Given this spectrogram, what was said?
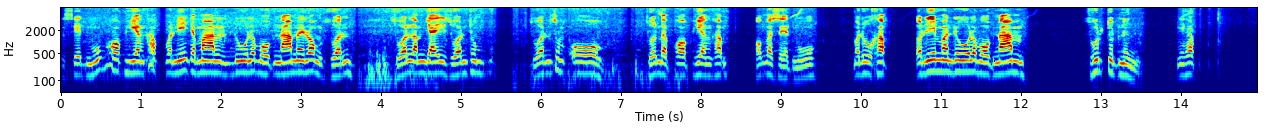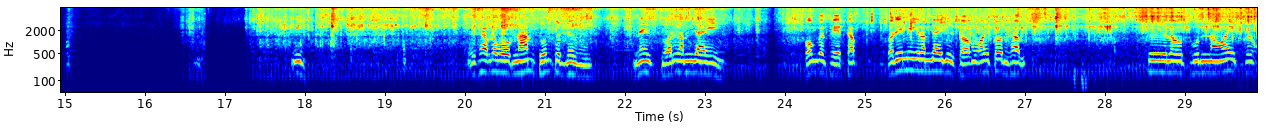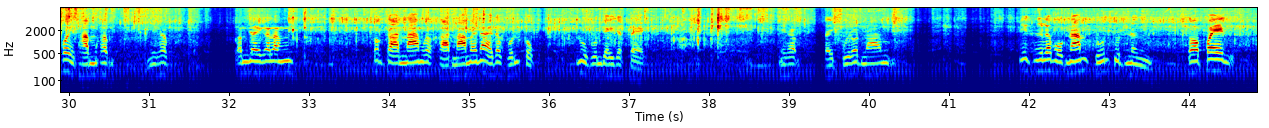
เกษตรหมูพอเพียงครับ วันนี้จะมาดูระบบน้ำในร่องสวน สวนลำไยสวนชมสวนส้มโอ สวนแบบพอเพียงครับ ของเกษตรหมู มาดูครับ ตอนนี้มาดูระบบน้ำ0.1นี่ครับนี่นี่ครับระบบน้ำ0.1 ในสวนลำไยของเกษตรครับ ตอนนี้มีลำไยอยู่ 200 ต้นครับ คือเราทุนน้อยค่อยๆทำครับ นี่ครับลำไยกำลังต้องการน้ำก็ขาดน้ำไม่ได้ ถ้าฝนตกลูกลำไยจะแตก นี่ครับ ใส่ปุ๋ยรดน้ำนี่คือระบบน้ำ0.1 ต่อไป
